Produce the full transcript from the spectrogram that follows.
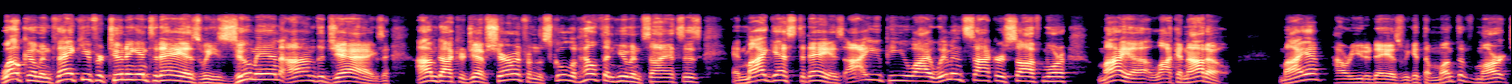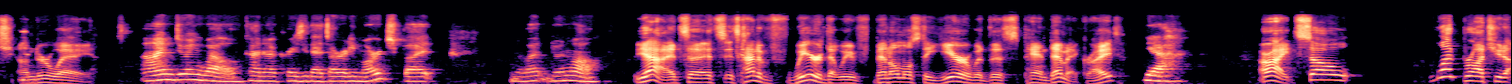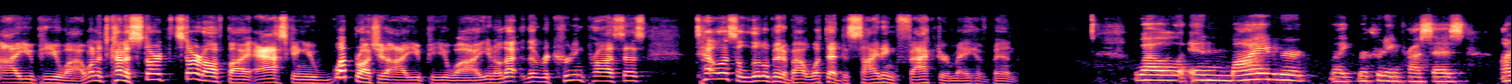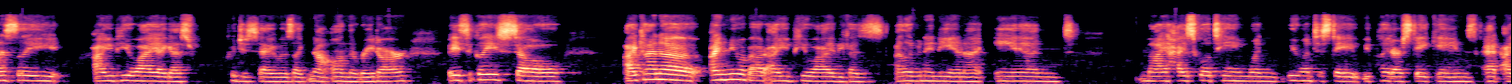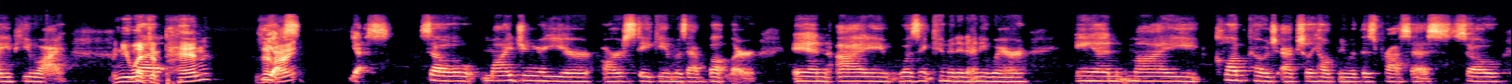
Welcome and thank you for tuning in today as we zoom in on the Jags. I'm Dr. Jeff Sherman from the School of Health and Human Sciences, and my guest today is IUPUI women's soccer sophomore Maya Lacognato. Maya, how are you today as we get the month of March underway? I'm doing well. Kind of crazy that it's already March, but you know what? Doing well. Yeah, it's uh, it's it's kind of weird that we've been almost a year with this pandemic, right? Yeah. All right. So what brought you to IUPUI? I want to kind of start start off by asking you what brought you to IUPUI. You know that the recruiting process. Tell us a little bit about what that deciding factor may have been. Well, in my re- like recruiting process, honestly, IUPUI, I guess could you say was like not on the radar, basically. So I kind of I knew about IUPUI because I live in Indiana and my high school team when we went to state we played our state games at iupui and you went but, to penn? Is that yes, right? Yes. So my junior year our state game was at butler and i wasn't committed anywhere. And my club coach actually helped me with this process. So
